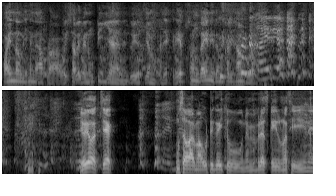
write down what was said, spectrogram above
ફાઇનલી છે ને આપણા વૈશાલી બેન ઉઠી ગયા ને જોઈએ અત્યારમાં ખાલી એક રેપ સોંગ ગાય ને તમે ખાલી સાંભળો. જોયો ચેક હું સવારમાં ઉઠી ગઈ છું ને મેં બ્રશ કર્યું નથી ને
